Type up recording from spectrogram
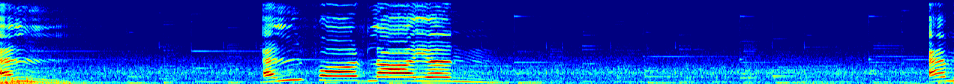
L. L for lion. M.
